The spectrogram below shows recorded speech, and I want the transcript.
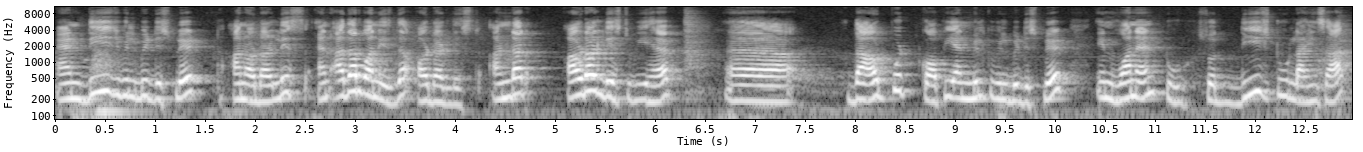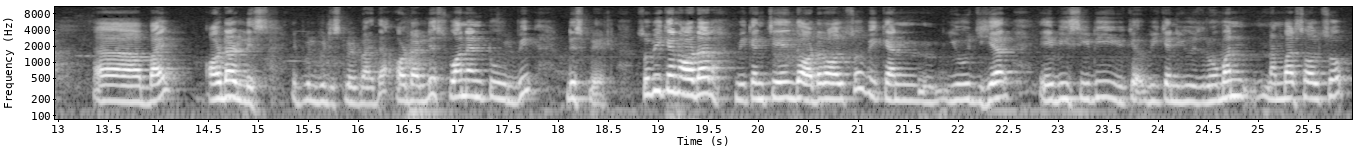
and these will be displayed on unordered list and other one is the ordered list. Under ordered list we have uh, the output coffee and milk will be displayed in 1 and 2. So these two lines are uh, by ordered list. It will be displayed by the ordered list. 1 and 2 will be displayed. So we can order, we can change the order also. We can use here A, B, C, D. Can, we can use Roman numbers also.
